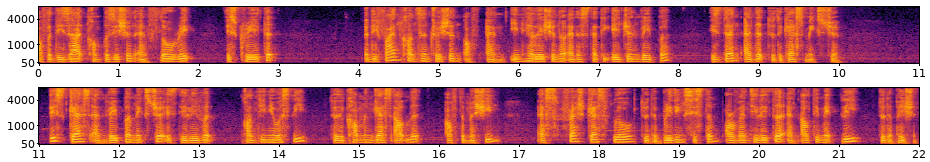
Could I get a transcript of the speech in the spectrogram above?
of a desired composition and flow rate is created. A defined concentration of an inhalational anesthetic agent vapor is then added to the gas mixture. This gas and vapor mixture is delivered continuously to the common gas outlet of the machine as fresh gas flow to the breathing system or ventilator and ultimately to the patient.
